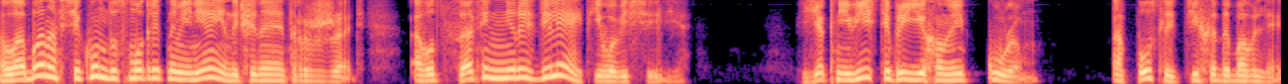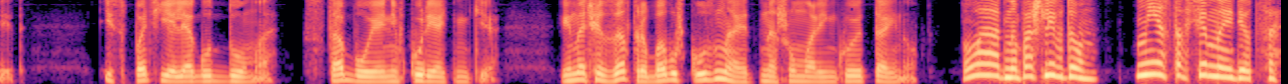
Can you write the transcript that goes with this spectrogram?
Лобанов секунду смотрит на меня и начинает ржать, а вот Сафин не разделяет его веселье. «Я к невесте приехал, не к курам», а после тихо добавляет. «И спать я лягу дома, с тобой, а не в курятнике. Иначе завтра бабушка узнает нашу маленькую тайну». «Ладно, пошли в дом. Место всем найдется».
